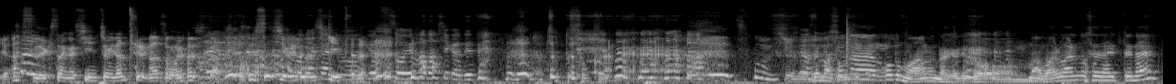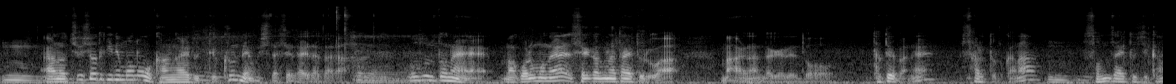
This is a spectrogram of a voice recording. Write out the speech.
いや鈴木さんが慎重になってるなと思いました。久しぶりの話聞いたら。よくそういう話が出て。るちょっとショックなんだよね。そうですよね。でまあそんなこともあるんだけれど、ん。まあ我々の世代ってねうん。あの抽象的にものを考えるっていう訓練をした世代だから、そうするとね、まあ、これもね正確なタイトルは、まあ、あれなんだけれど例えばねサルトルかな？うん「存在と時間？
